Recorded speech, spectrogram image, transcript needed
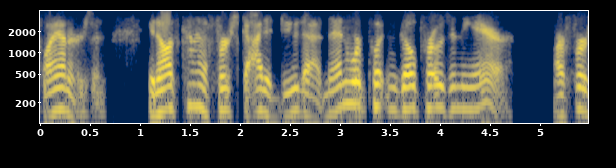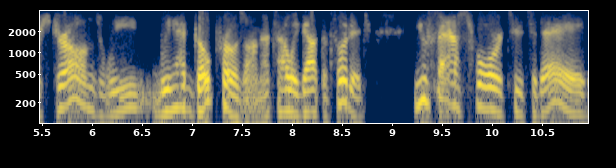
planters. And, you know, I was kind of the first guy to do that. And then we're putting GoPros in the air. Our first drones, we, we had GoPros on. That's how we got the footage. You fast forward to today,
